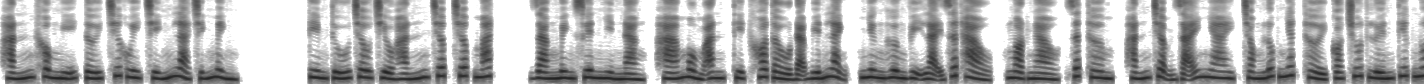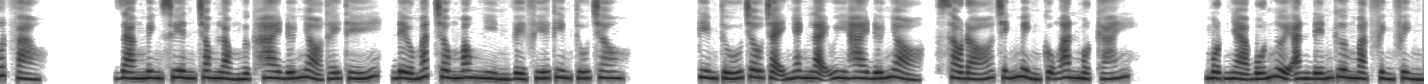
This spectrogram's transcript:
hắn không nghĩ tới chiếc uy chính là chính mình. Kim Tú Châu chiều hắn chớp chớp mắt, Giang Minh Xuyên nhìn nàng, há mồm ăn, thịt kho tàu đã biến lạnh, nhưng hương vị lại rất hảo, ngọt ngào, rất thơm, hắn chậm rãi nhai, trong lúc nhất thời có chút luyến tiếc nuốt vào. Giang Minh Xuyên trong lòng ngực hai đứa nhỏ thấy thế, đều mắt trông mong nhìn về phía Kim Tú Châu. Kim Tú Châu chạy nhanh lại uy hai đứa nhỏ, sau đó chính mình cũng ăn một cái. Một nhà bốn người ăn đến gương mặt phình phình,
